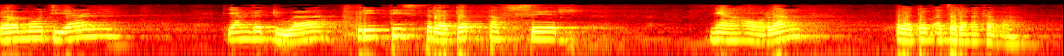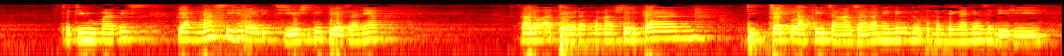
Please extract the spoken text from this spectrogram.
Kemudian yang kedua kritis terhadap tafsirnya orang terhadap ajaran agama. Jadi humanis yang masih religius itu biasanya kalau ada orang menafsirkan, dicek lagi jangan-jangan ini untuk kepentingannya sendiri.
